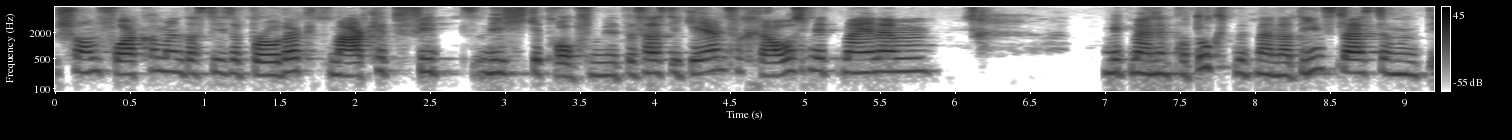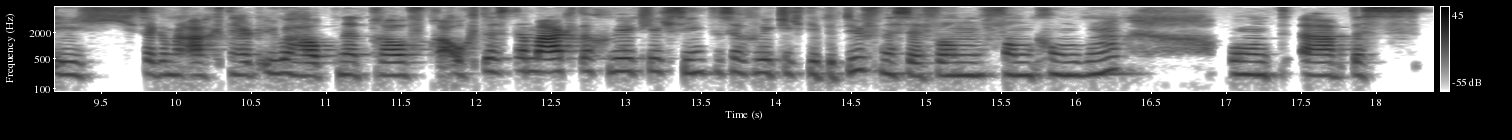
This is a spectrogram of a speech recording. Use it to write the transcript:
schon vorkommen, dass dieser Product Market Fit nicht getroffen wird. Das heißt, ich gehe einfach raus mit meinem, mit meinem Produkt, mit meiner Dienstleistung und ich sage mal, achte halt überhaupt nicht drauf, braucht es der Markt auch wirklich, sind es auch wirklich die Bedürfnisse von, von Kunden und äh, das,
